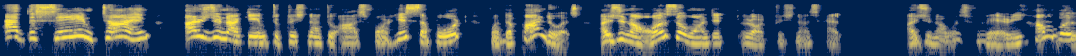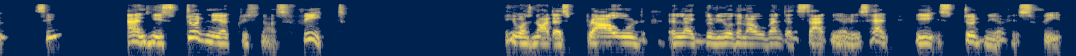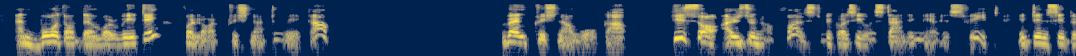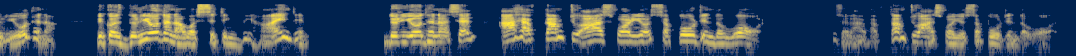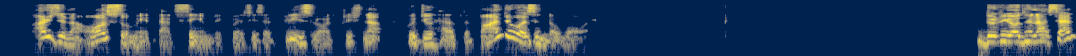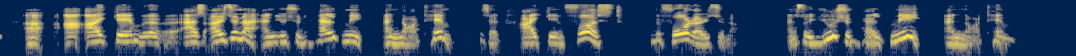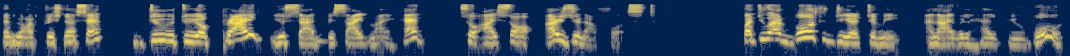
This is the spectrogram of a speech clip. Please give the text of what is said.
At the same time, Arjuna came to Krishna to ask for his support for the Pandavas. Arjuna also wanted Lord Krishna's help. Arjuna was very humble. See, and he stood near Krishna's feet. He was not as proud like Duryodhana who went and sat near his head. He stood near his feet, and both of them were waiting for Lord Krishna to wake up. When Krishna woke up, he saw Arjuna first because he was standing near his feet. He didn't see Duryodhana because Duryodhana was sitting behind him. Duryodhana said, I have come to ask for your support in the war. He said, I have come to ask for your support in the war. Arjuna also made that same request. He said, Please, Lord Krishna, could you help the Pandavas in the war? Duryodhana said, uh, I, came uh, as Arjuna and you should help me and not him. He said, I came first before Arjuna. And so you should help me and not him. Then Lord Krishna said, Due to your pride, you sat beside my head. So I saw Arjuna first. But you are both dear to me, and I will help you both.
